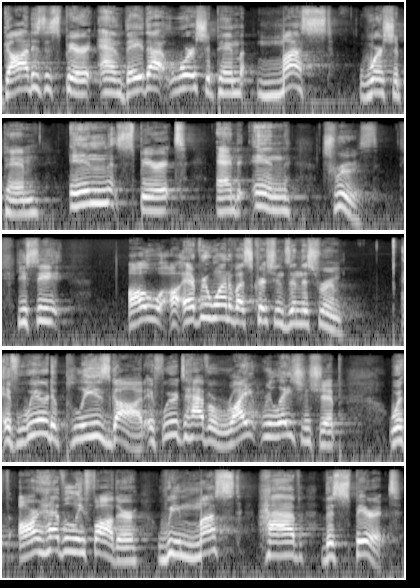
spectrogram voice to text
God is a spirit, and they that worship him must worship him in spirit and in truth. You see, all, every one of us Christians in this room, if we're to please God, if we're to have a right relationship with our Heavenly Father, we must have the Spirit.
